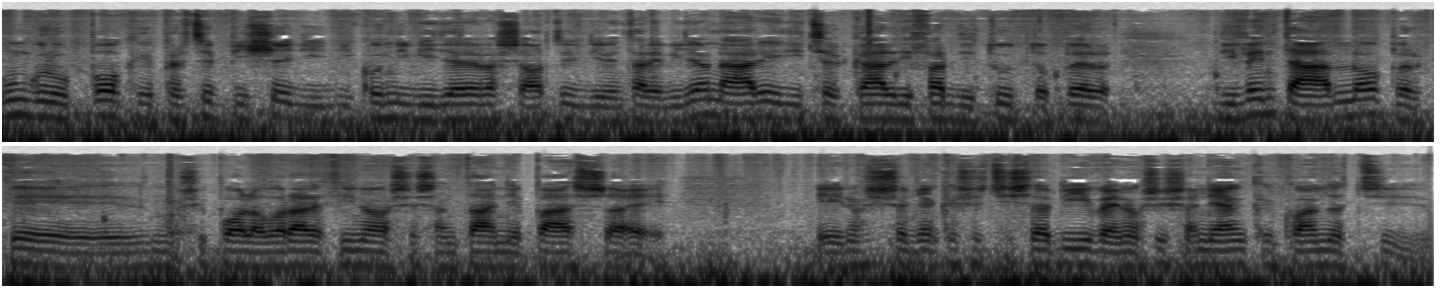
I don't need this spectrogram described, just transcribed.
un gruppo che percepisce di, di, condividere la sorte di diventare milionari, di cercare di fare di tutto per diventarlo perché non si può lavorare fino a 60 anni e passa e, e non si sa neanche se ci si arriva e non si sa neanche ci,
